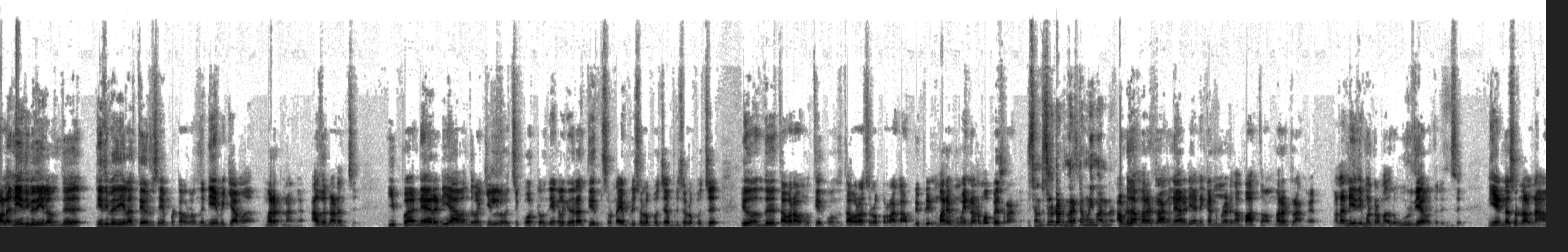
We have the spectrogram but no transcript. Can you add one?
பல நீதிபதிகளை வந்து நீதிபதிகளை தேர்வு செய்யப்பட்டவர்களை வந்து நியமிக்காம மிரட்டினாங்க. அதுவும் நடந்துச்சு. இப்போ நேரடியாக வந்து வக்கீல்களை வச்சு கோர்ட் வந்து எங்களுக்கு எதிராக தீர்ப்பு சொன்னால் எப்படி சொல்ல போச்சு அப்படி சொல்ல போச்சு? இது வந்து தவறாக அவங்க தீர்ப்பு வந்து தவறாக சொல்லப்படுறாங்க. அப்படி இப்படின்னு மறைமுகம் என்னென்னமோ பேசுகிறாங்க சந்திரசூட் மிரட்ட முடியுமா என்ன? அப்படிதான் மிரட்டுறாங்க. நேரடியாக நீ கண்ணு முன்னாடி தான் பார்த்தோம் மிரட்டுறாங்க. ஆனால் நீதிமன்றம் அதில் உறுதியாக வந்துருந்துச்சு. நீ என்ன சொன்னாலும் நான்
